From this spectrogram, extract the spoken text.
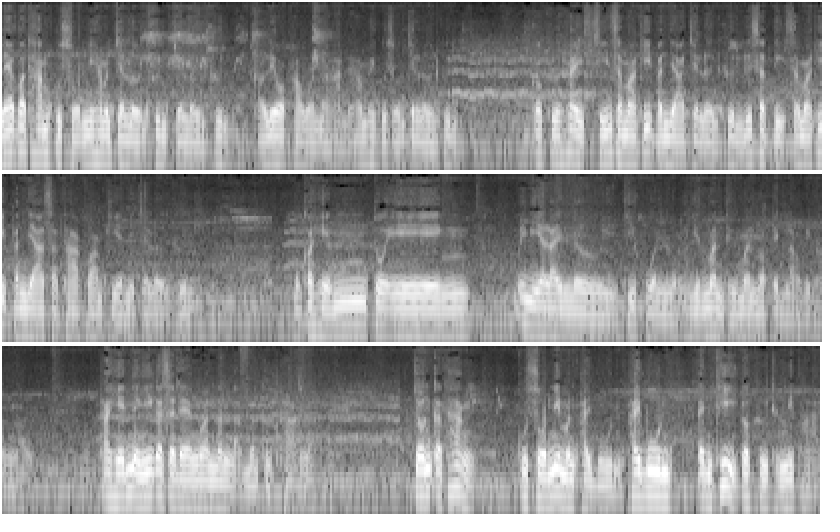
แล้วก็ทำกุศลนี้ให้มันเจริญขึ้นเจริญขึ้น เขาเรียกว่าภาวนาทำให้กุศลเจริญขึ้น ก็คือให้ศีลสมาธิปัญญาเจริญขึ้น หรือสติสมาธิปัญญาศรัทธาความเพียรนี่เจริญขึ้น มันก็เห็นตัวเองไม่มีอะไรเลยที่ควรหลงยึดมั่นถึงมันมาเป็นเราเป็นของเรา ถ้าเห็นอย่างนี้ก็แสดงว่านั่นแหละมันถูกทางแล้ว จนกระทั่งกุศลนี่มันไพ่บูรไพ่บูรเต็มที่ก็คือถึงนิพพาน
